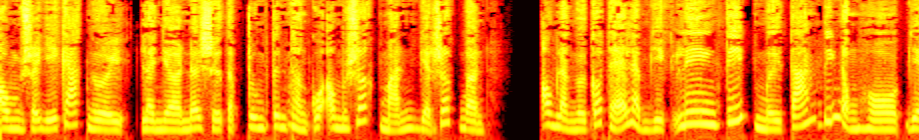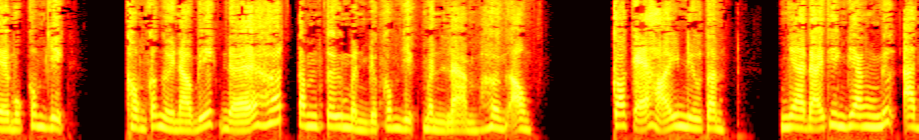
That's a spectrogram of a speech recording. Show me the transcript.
Ông sở dĩ khác người là nhờ nơi sự tập trung tinh thần của ông rất mạnh và rất bền. Ông là người có thể làm việc liên tiếp 18 tiếng đồng hồ về một công việc. Không có người nào biết để hết tâm tư mình vào công việc mình làm hơn ông. Có kẻ hỏi Newton, nhà đại thiên văn nước Anh,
